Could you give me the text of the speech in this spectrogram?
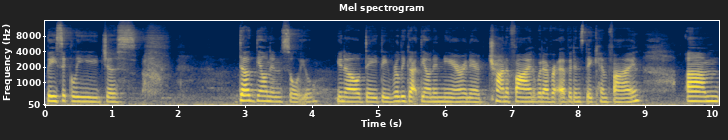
basically just dug down in the soil. You know, they they really got down in there and they're trying to find whatever evidence they can find. Um,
